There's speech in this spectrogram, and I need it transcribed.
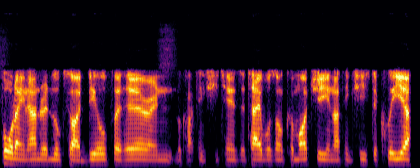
1400 looks ideal for her, and look, I think she turns the tables on Komachi, and I think she's the clear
